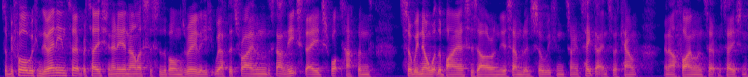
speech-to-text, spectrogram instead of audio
So before we can do any interpretation, any analysis of the bones, really, we have to try and understand each stage what's happened, so we know what the biases are in the assemblage, so we can try and take that into account in our final interpretation.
